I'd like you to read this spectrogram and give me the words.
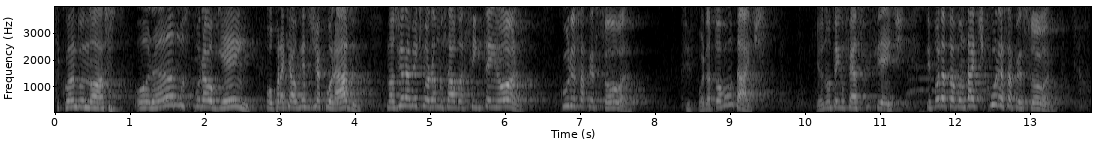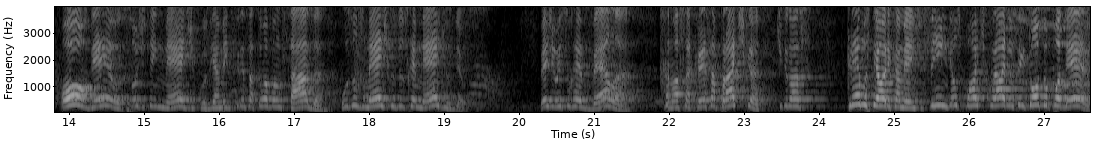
que quando nós oramos por alguém ou para que alguém seja curado, nós geralmente oramos algo assim: Senhor, cura essa pessoa, se for da tua vontade. Eu não tenho fé suficiente. Se for da tua vontade, cura essa pessoa. Ou Deus, hoje tem médicos e a medicina está tão avançada, usa os médicos e os remédios, Deus. Vejam, isso revela a nossa crença prática de que nós cremos teoricamente. Sim, Deus pode curar, Deus tem todo o poder.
